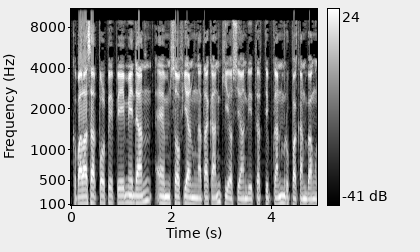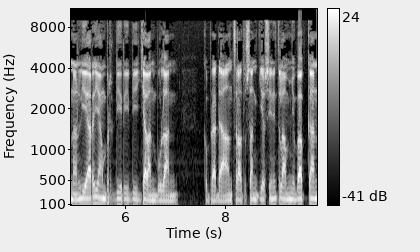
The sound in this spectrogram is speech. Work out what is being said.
Kepala Satpol PP Medan, M. Sofyan mengatakan kios yang ditertibkan merupakan bangunan liar yang berdiri di Jalan Bulan. Keberadaan seratusan kios ini telah menyebabkan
